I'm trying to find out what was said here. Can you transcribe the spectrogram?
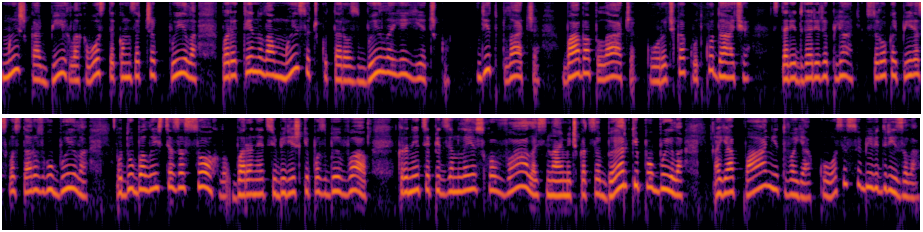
Мишка бігла, хвостиком зачепила, перекинула мисочку та розбила яєчко. Дід плаче, баба плаче, курочка куткудаче. Старі двері реплять, сорока піря з хвоста розгубила, у дуба листя засохло, баранець собі ріжки позбивав, криниця під землею сховалась, наймичка цеберки побила, а я пані твоя коси собі відрізала.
